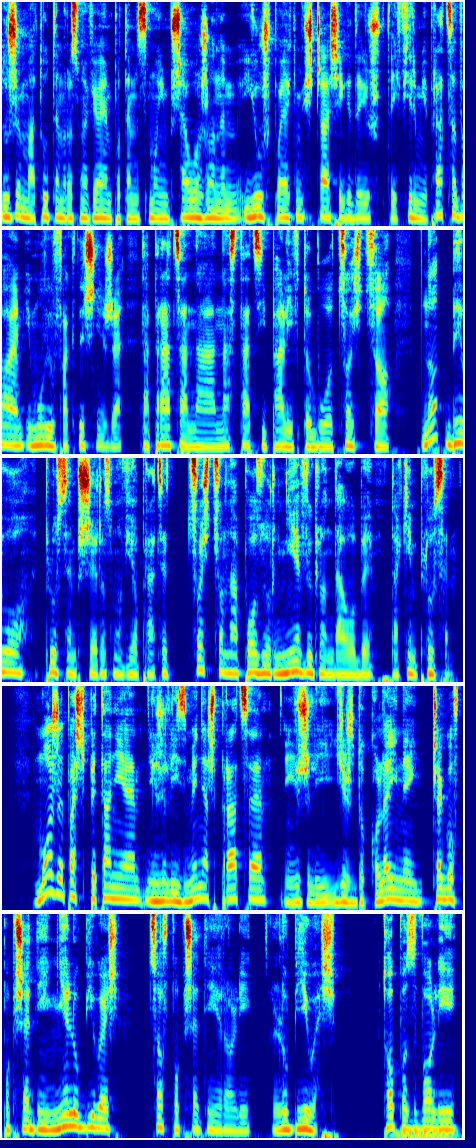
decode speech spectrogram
dużym atutem. Rozmawiałem potem z moim przełożonym już po jakimś czasie, gdy już w tej firmie pracowałem i mówił faktycznie, że ta praca na, na stacji paliw to było coś, co no, było plusem przy rozmowie o pracy. Coś, co na pozór nie wyglądałoby takim plusem. Może paść pytanie, jeżeli zmieniasz pracę, jeżeli idziesz do kolejnej, czego w poprzedniej nie lubiłeś, co w poprzedniej roli lubiłeś. To pozwoli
